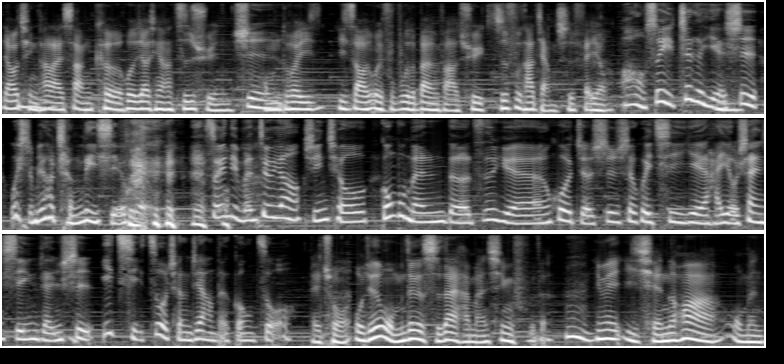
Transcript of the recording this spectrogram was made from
邀请他来上课，或者邀请他咨询，是，我们都会依依照卫福部的办法去支付他讲师费用。哦，所以这个也是为什么要成立协会，嗯，所以你们就要寻求公部门的资源，或者是社会企业，还有善心人士一起做成这样的工作。没错，我觉得我们这个时代还蛮幸福的，嗯，因为以前的话，我们。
